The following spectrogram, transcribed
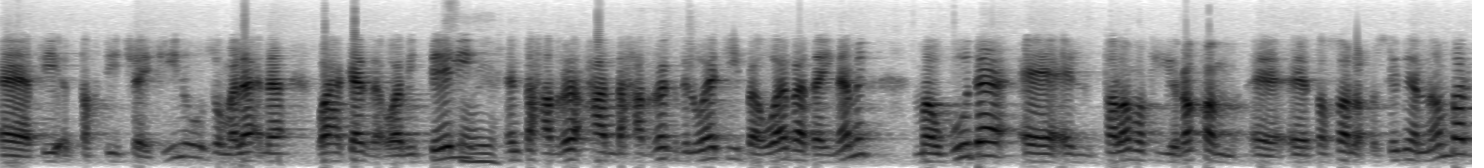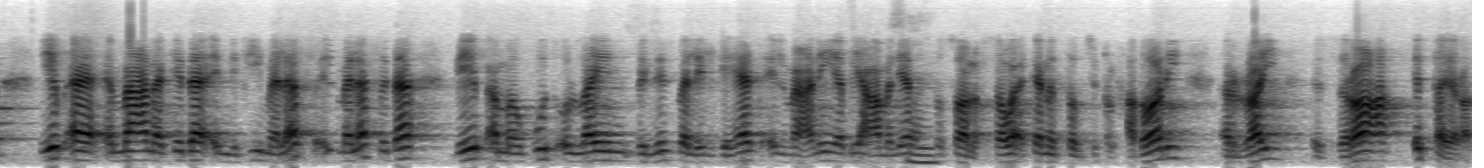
في التخطيط شايفينه زملائنا وهكذا وبالتالي صحيح. انت حضرتك عند حضرتك دلوقتي بوابة dynamic موجودة آه، طالما في رقم آه، آه، تصالح و serial number يبقى معنى كده ان في ملف الملف ده بيبقى موجود اونلاين بالنسبة للجهات المعنية بعمليات. التصالح سواء كان التنسيق الحضاري الري الزراعة الطيران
